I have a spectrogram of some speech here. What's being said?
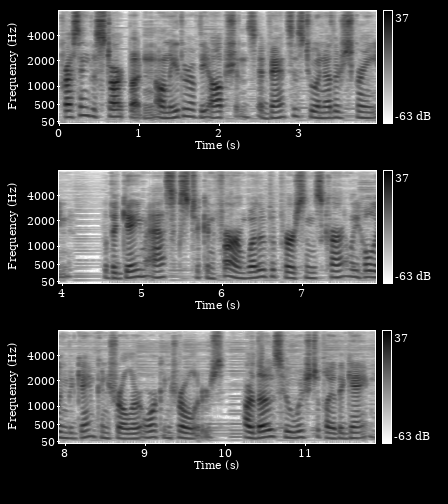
Pressing the start button on either of the options advances to another screen, where the game asks to confirm whether the persons currently holding the game controller or controllers are those who wish to play the game.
